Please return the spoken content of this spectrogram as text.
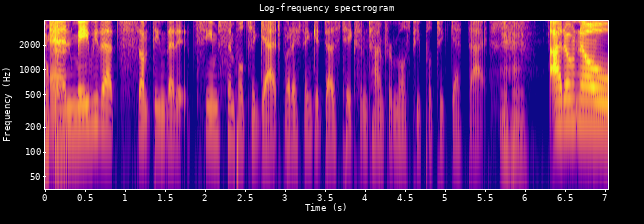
Okay. And maybe that's something that it seems simple to get, but I think it does take some time for most people to get that. Mhm. I don't know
